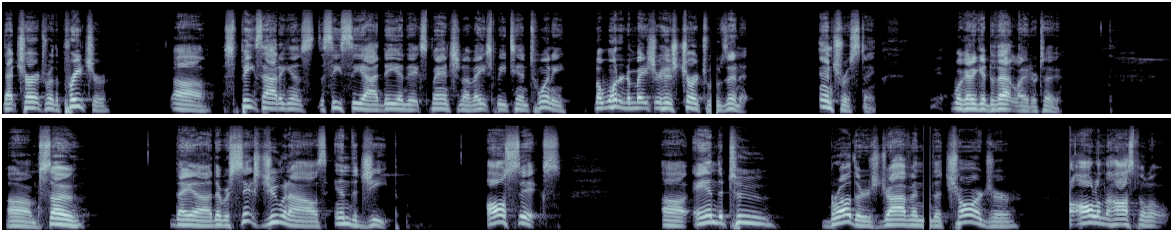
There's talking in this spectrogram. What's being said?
That church where the preacher uh, speaks out against the CCID and the expansion of HB 1020, but wanted to make sure his church was in it. Interesting. We're going to get to that later too. Um, so they uh, there were six juveniles in the jeep, all six, uh, and the two brothers driving the Charger, all in the hospital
